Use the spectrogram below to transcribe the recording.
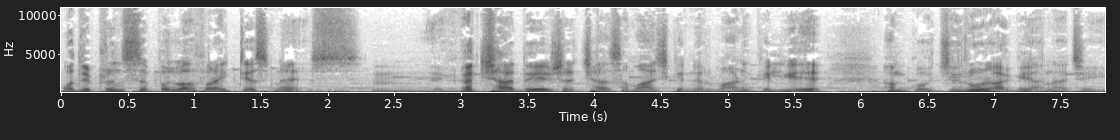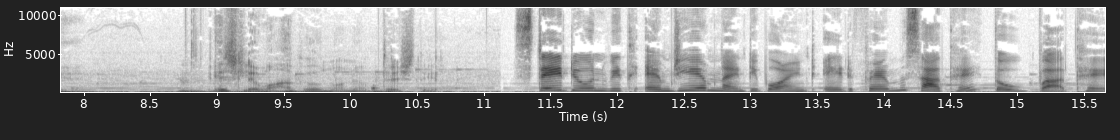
for the principle of righteousness एक अच्छा देश अच्छा समाज के निर्माण के लिए हमको ज़रूर आगे आना चाहिए। इसलिए वहाँ पे उन्होंने उपदेश दिया। Stay tune with M G M ninety point eight F M साथ है तो बात है।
